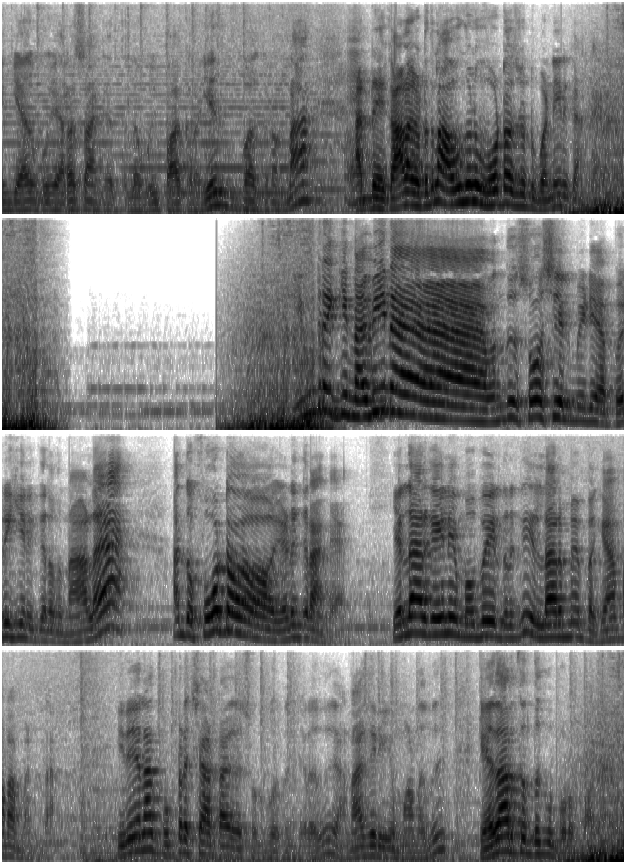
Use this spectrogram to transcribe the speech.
எங்கேயாவது போய் அரசாங்கத்தில் போய் பார்க்குறோம். எதுக்கு பார்க்குறோம்னா அன்றைய காலகட்டத்தில் அவங்களும் ஃபோட்டோ ஷூட் பண்ணியிருக்காங்க. இன்றைக்கு நவீன வந்து சோஷியல் மீடியா பெருகி இருக்கிறதுனால அந்த ஃபோட்டோ எடுக்கிறாங்க. எல்லார் கையிலையும் மொபைல் இருக்குது எல்லாருமே இப்போ கேமராமேன் தான். இதையெல்லாம் குற்றச்சாட்டாக சொல்வதுங்கிறது அநாகரிகமானது யதார்த்தத்துக்கு பொறுப்பானது.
